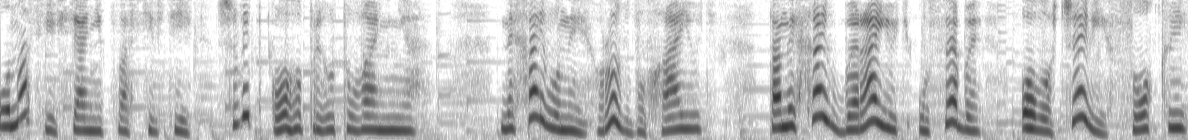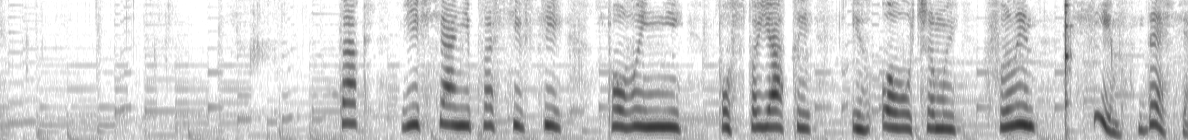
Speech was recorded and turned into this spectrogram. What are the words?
У нас вівсяні пластівці швидкого приготування. Нехай вони розбухають та нехай вбирають у себе овочеві соки. Так, вівсяні пластівці повинні постояти із овочами хвилин 7-10.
